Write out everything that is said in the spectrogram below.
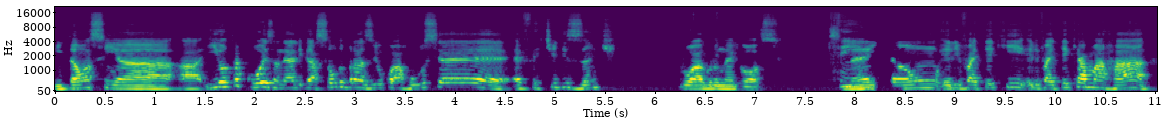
Então, assim, a, a, e outra coisa, né? A ligação do Brasil com a Rússia é, é fertilizante para o agronegócio. Sim. Né? Então, ele vai ter que ele vai ter que amarrar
